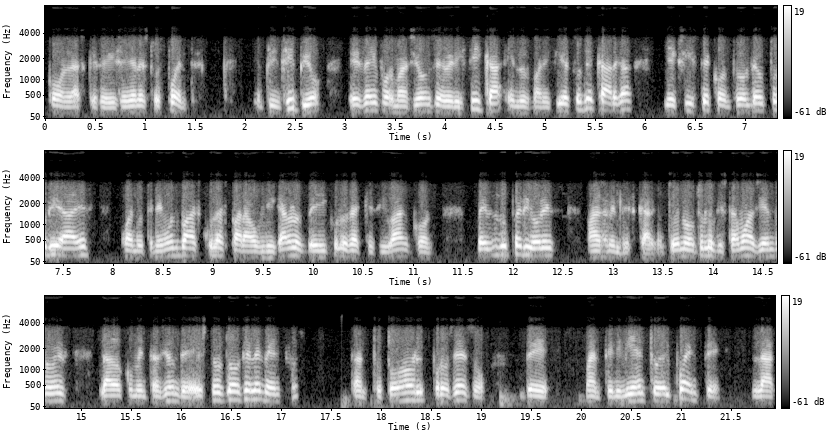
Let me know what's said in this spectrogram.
con las que se diseñan estos puentes. En principio, esa información se verifica en los manifiestos de carga y existe control de autoridades cuando tenemos básculas para obligar a los vehículos a que si van con pesos superiores hagan el descargo. Entonces nosotros lo que estamos haciendo es la documentación de estos dos elementos, tanto todo el proceso de mantenimiento del puente, la,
